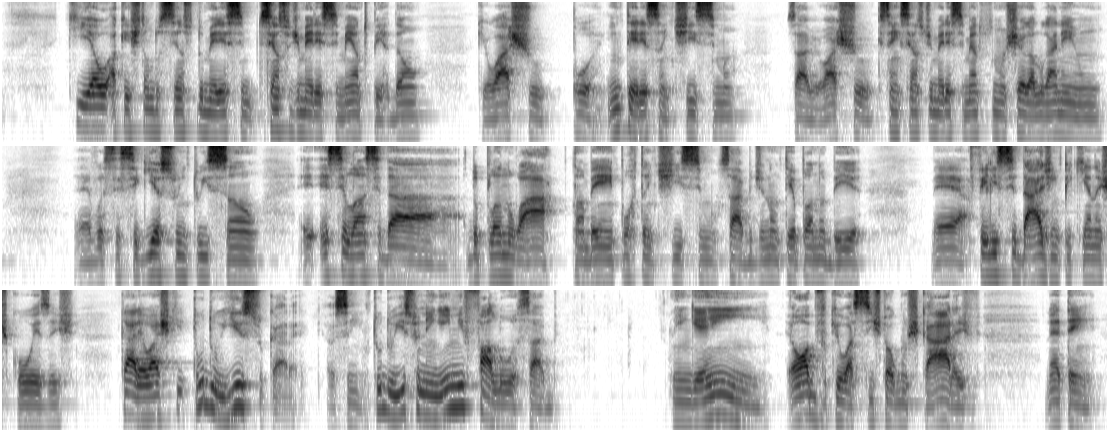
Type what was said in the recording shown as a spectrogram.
que é a questão do senso do mereci, senso de merecimento, perdão, que eu acho, pô, interessantíssima, sabe? Eu acho que sem senso de merecimento tu não chega a lugar nenhum. É você seguir a sua intuição. Esse lance da, do plano A também é importantíssimo, sabe? De não ter plano B. É, felicidade em pequenas coisas. Cara, eu acho que tudo isso, cara, assim, tudo isso ninguém me falou, sabe? Ninguém. É óbvio que eu assisto alguns caras, né? Tem.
